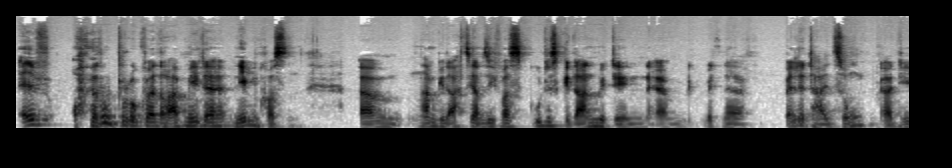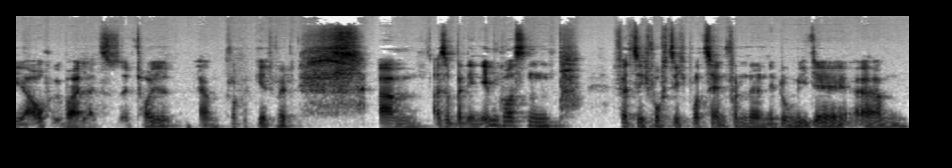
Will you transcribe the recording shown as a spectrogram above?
11 Euro pro Quadratmeter Nebenkosten. Ähm, haben gedacht, sie haben sich was Gutes getan mit, den, ähm, mit, mit einer Pelletheizung, äh, die ja auch überall als äh, toll ähm, propagiert wird. Ähm, also bei den Nebenkosten pff, 40, 50 Prozent von der Nettomiete ähm,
